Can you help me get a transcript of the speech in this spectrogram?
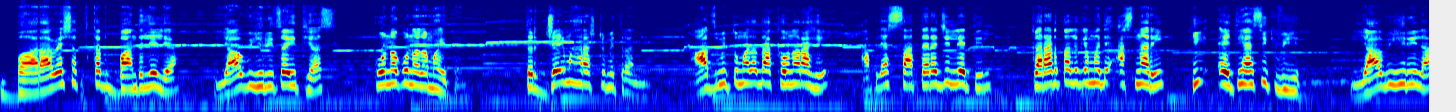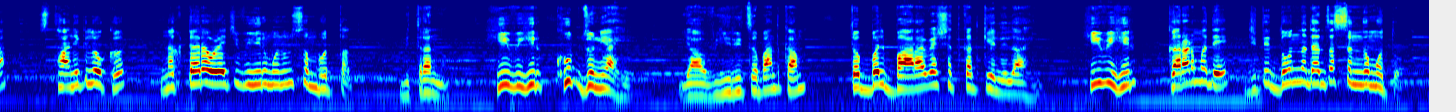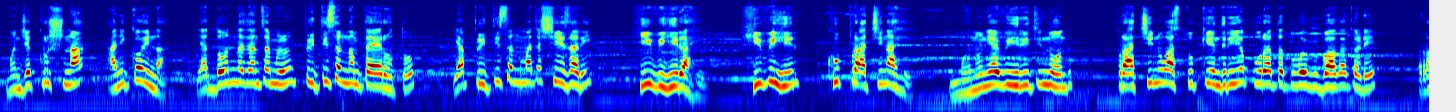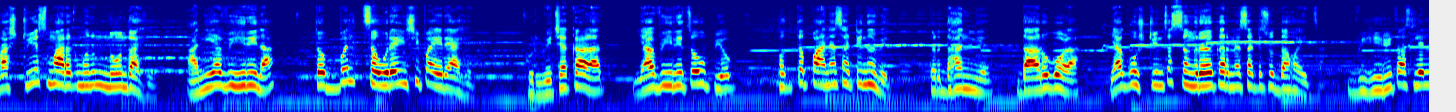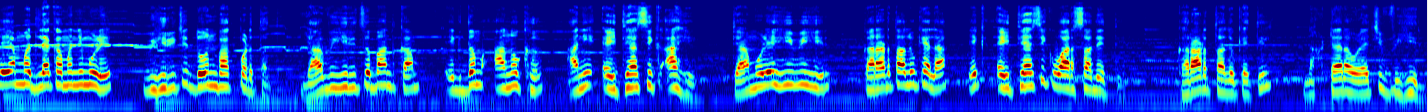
बाराव्या शतकात बांधलेल्या या विहिरीचा इतिहास कोणाकोणाला माहीत आहे? तर जय महाराष्ट्र मित्रांनो आज मी तुम्हाला दाखवणार आहे आपल्या सातारा जिल्ह्यातील कराड तालुक्यामध्ये असणारी ही ऐतिहासिक विहीर. या विहिरीला स्थानिक लोक नकटरवळ्याची विहीर म्हणून संबोधतात. मित्रांनो ही विहीर खूप जुनी आहे. या विहिरीचं बांधकाम तब्बल बाराव्या शतकात केलेलं आहे. ही विहीर कराडमध्ये जिथे दोन नद्यांचा संगम होतो म्हणजे कृष्णा आणि कोयना या दोन नद्यांचा मिळून प्रीती संगम तयार होतो. या प्रीती संगमाच्या शेजारी ही विहीर आहे. ही विहीर खूप प्राचीन आहे. म्हणून या विहिरीची नोंद प्राचीन वास्तू केंद्रीय पुरातत्व विभागाकडे राष्ट्रीय स्मारक म्हणून नोंद आहे. आणि या विहिरीला तब्बल चौऱ्याऐंशी पायऱ्या आहेत. पूर्वीच्या काळात या विहिरीचा उपयोग फक्त पाण्यासाठी नव्हे तर धान्य दारुगोळा या गोष्टींचा संग्रह करण्यासाठी सुद्धा व्हायचा. विहिरीत असलेल्या या मधल्या कामांमुळे विहिरीचे दोन भाग पडतात. या विहिरीचं बांधकाम एकदम अनोखं आणि ऐतिहासिक आहे. त्यामुळे ही विहीर कराड तालुक्याला एक ऐतिहासिक वारसा देते. कराड तालुक्यातील नकट्या रवळ्याची विहीर.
